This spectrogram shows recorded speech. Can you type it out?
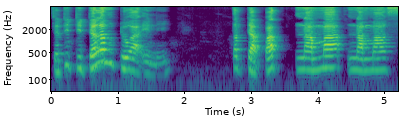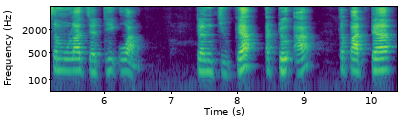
Jadi di dalam doa ini terdapat nama-nama semula jadi uang dan juga doa kepada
